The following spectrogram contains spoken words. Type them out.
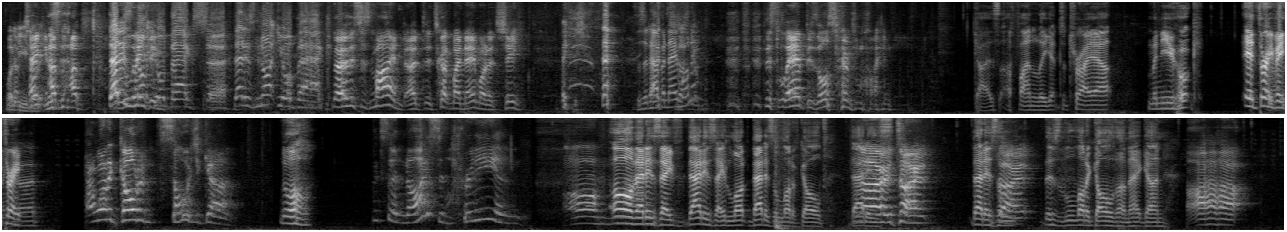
What are I'm you taking. doing? I'm, I'm, That I'm is not your bag, sir. That is not your bag. No, this is mine. I, it's got my name on it. See, Does it have a name on it? this lamp is also mine. Guys, I finally get to try out my new hook in 3v3. Uh, I want a golden soldier gun. Oh, Looks so nice and pretty and. Oh, oh, that is a that is a lot. That is a lot of gold. That no! is Don't. that is a, don't. There's a lot of gold on that gun. Uh,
